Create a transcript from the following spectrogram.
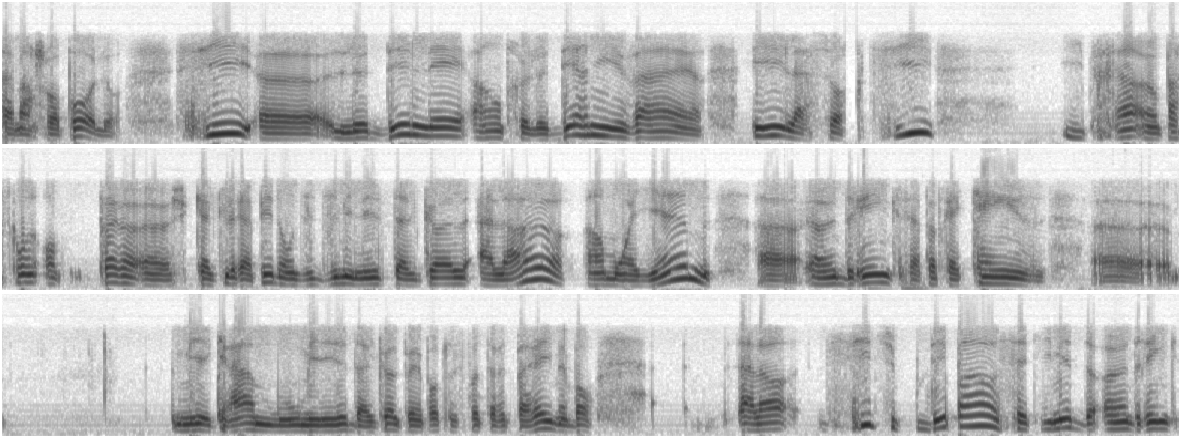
ça marchera pas, là. Si euh, le délai entre le dernier verre et la sortie il prend parce qu'on on- faire un, calcul rapide, on dit 10 millilitres d'alcool à l'heure en moyenne. Euh, un drink, c'est à peu près 15 euh, milligrammes ou millilitres d'alcool, peu importe, c'est pas tout fait pareil, mais bon. Alors, si tu dépasses cette limite de un drink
